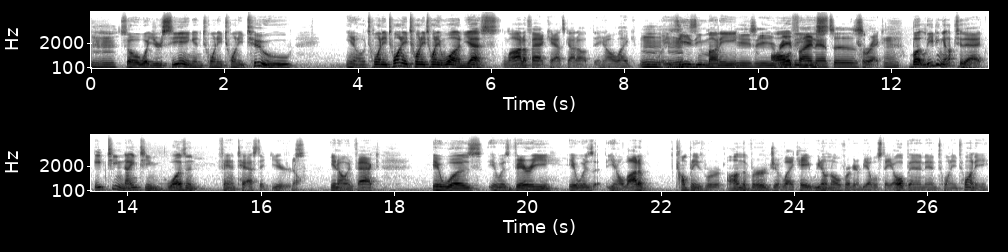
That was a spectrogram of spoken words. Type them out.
Mm-hmm. So what you're seeing in 2022, you know, 2020, 2021, yes, a lot of fat cats got out. You know, like it's easy money, Mm-hmm. Easy all these- refinances. correct. Mm. But leading up to that, 18, 19 wasn't fantastic years. You know, in fact, it was it was very it was you know a lot of companies were on the verge of like, hey, we don't know if we're going to be able to stay open in 2020.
